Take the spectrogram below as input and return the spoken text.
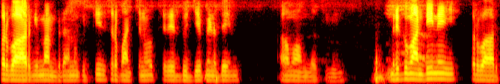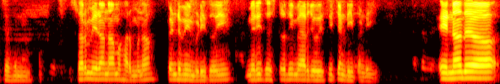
ਪਰਿਵਾਰ ਦੇ ਮੈਂਬਰਾਂ ਨੂੰ ਕੀਤੀ, ਸਰਪੰਚ ਨੂੰ ਉੱਥੇ ਦੇ ਦੂਜੇ ਪਿੰਡ ਦੇ ਆ ਮਾਮਲਾ ਸੀ। ਜੀ ਮੇਰੇ ਗਵਾਂਢੀ ਨੇ ਜੀ, ਪਰਿਵਾਰ ਚੋਂ ਵੀ ਨੇ। ਸਰ, ਮੇਰਾ ਨਾਮ ਹਰਮਨ ਆ ਪਿੰਡ ਵਿੰਬੜੀ ਤੋਂ ਜੀ। ਮੇਰੀ ਸਿਸਟਰ ਦੀ ਮੈਰਿਜ ਹੋਈ ਸੀ ਝੰਡੀ ਪਿੰਡ ਜੀ। ਇਹਨਾਂ ਦਾ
